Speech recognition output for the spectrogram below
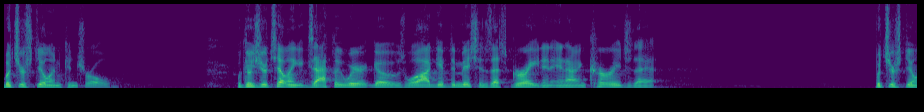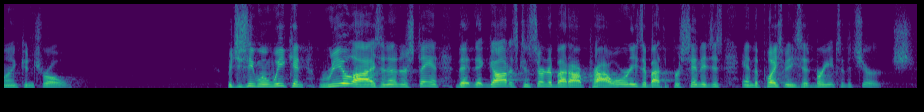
But you're still in control because you're telling exactly where it goes. Well, I give to missions. That's great, and, and I encourage that. But you're still in control. But you see, when we can realize and understand that, that God is concerned about our priorities, about the percentages, and the placement, He said, bring it to the church.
